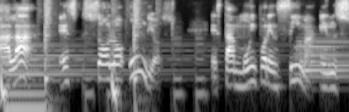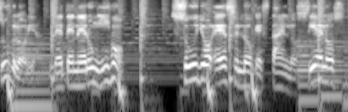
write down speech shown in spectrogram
Alá es solo un Dios. Está muy por encima en su gloria de tener un hijo. Suyo es lo que está en los cielos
